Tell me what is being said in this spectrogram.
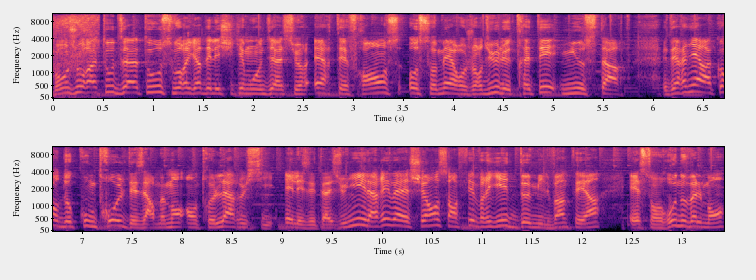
Bonjour à toutes et à tous, vous regardez l'échiquier mondial sur RT France. Au sommaire aujourd'hui, le traité New Start. Dernier accord de contrôle des armements entre la Russie et les États-Unis, il arrive à échéance en février 2021 et son renouvellement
